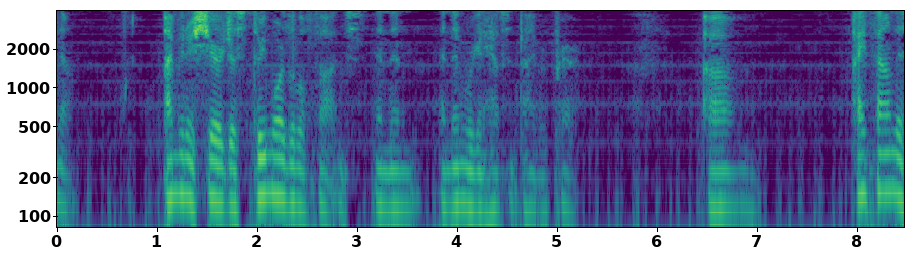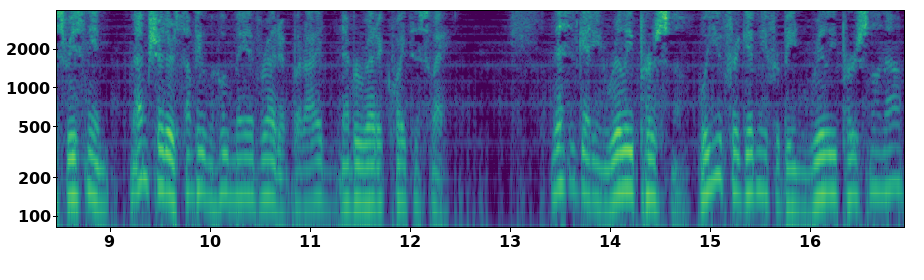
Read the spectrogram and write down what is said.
Now, I'm going to share just three more little thoughts, and then and then we're going to have some time for prayer. Um, I found this recently. I'm sure there's some people who may have read it, but I would never read it quite this way. This is getting really personal. Will you forgive me for being really personal now?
